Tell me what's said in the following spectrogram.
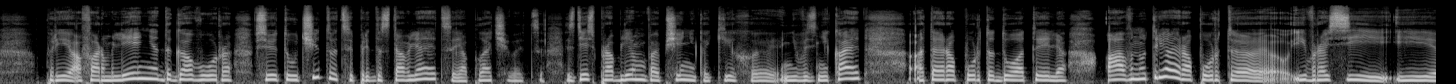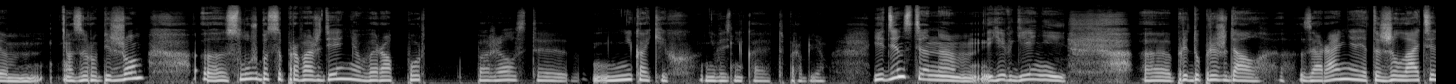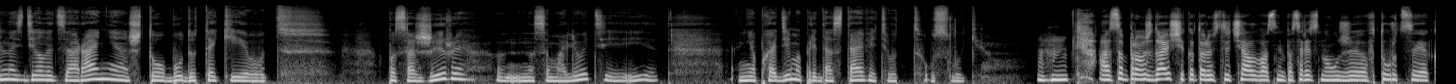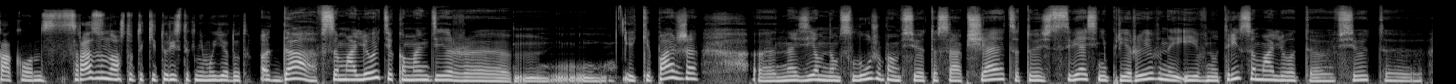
при оформлении договора все это учитывается, предоставляется и оплачивается. Здесь проблем вообще никаких э, не возникает от аэропорта до отеля. А внутри аэропорта и в России, и за рубежом э, служба сопровождения в аэропорт пожалуйста, никаких не возникает проблем. Единственное, Евгений э, предупреждал заранее, это желательно сделать заранее, что будут такие вот пассажиры на самолете, и необходимо предоставить вот услуги. Угу. А сопровождающий, который встречал вас непосредственно уже в Турции, как он сразу знал, что такие туристы к нему едут? А, да, в самолете командир э, экипажа э, наземным службам все это сообщается, то есть связь непрерывная и внутри самолета все это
